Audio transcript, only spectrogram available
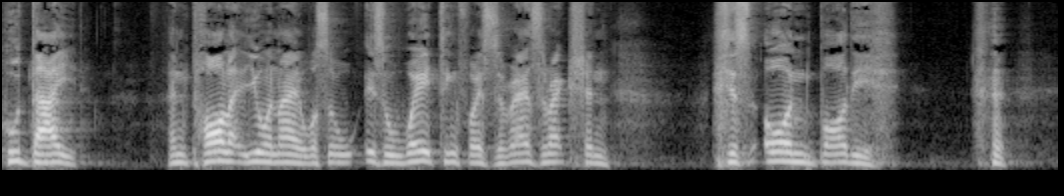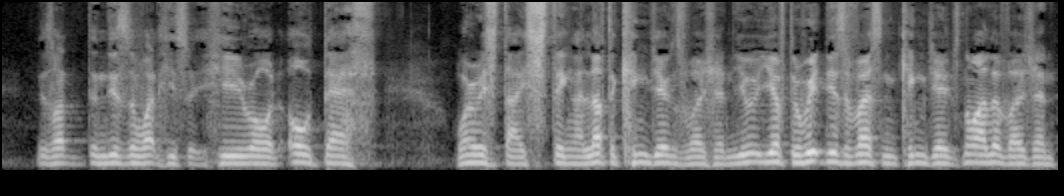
who died, and Paul, like you and I, was, is waiting for his resurrection, his own body. this is what, and this is what he wrote Oh, death, where is thy sting? I love the King James Version. You, you have to read this verse in King James. No other version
